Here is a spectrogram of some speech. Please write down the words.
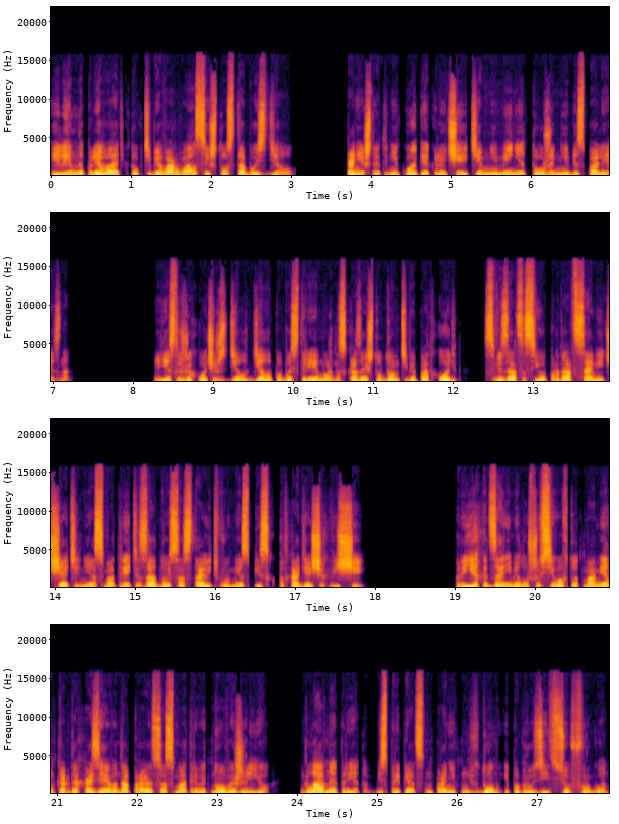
Или им наплевать, кто к тебе ворвался и что с тобой сделал. Конечно, это не копия ключей, тем не менее, тоже не бесполезно. Если же хочешь сделать дело побыстрее, можно сказать, что дом тебе подходит, связаться с его продавцами тщательнее осмотреть, а заодно и составить в уме список подходящих вещей. Приехать за ними лучше всего в тот момент, когда хозяева направятся осматривать новое жилье. Главное при этом – беспрепятственно проникнуть в дом и погрузить все в фургон.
